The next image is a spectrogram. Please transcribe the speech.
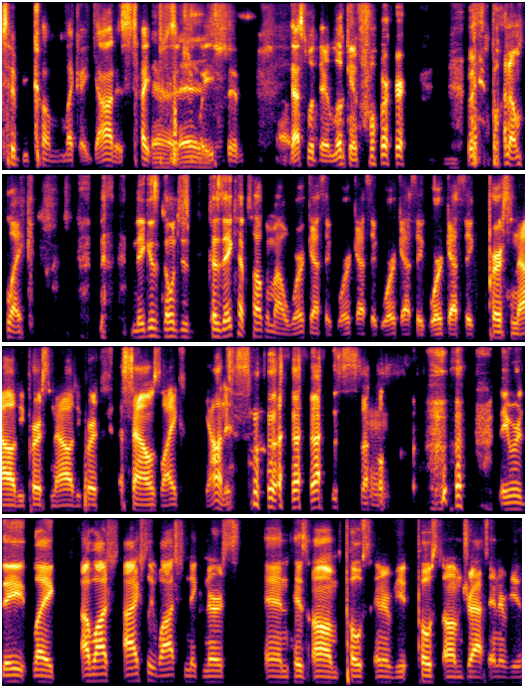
to become like a Giannis type there situation. That's what they're looking for. but I'm like, niggas don't just because they kept talking about work ethic, work ethic, work ethic, work ethic, personality, personality. Per- it sounds like Giannis. so they were they like I watched I actually watched Nick Nurse and his um post interview post um draft interview.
